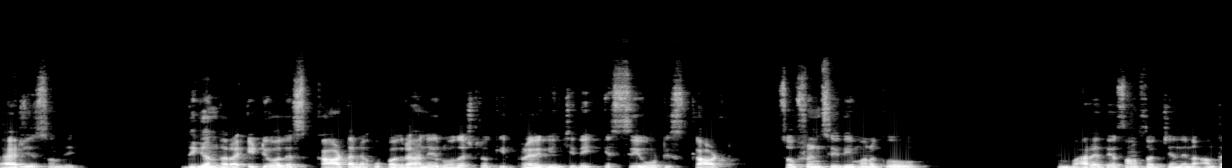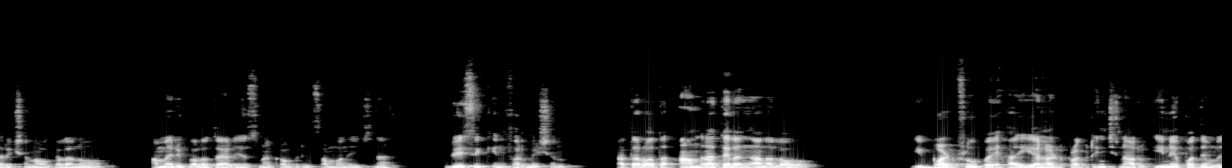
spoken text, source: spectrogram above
తయారు చేస్తుంది. దిగంతర ఇటీవల స్కాట్ అనే ఉపగ్రహాన్ని రోదస్లోకి ప్రయోగించింది. S C O T SCOT. So friends ఇది మనకు భారతీయ సంస్థకు చెందిన అంతరిక్ష నౌకలను అమెరికాలో తయారు చేస్తున్న కంపెనీకి సంబంధించిన బేసిక్ ఇన్ఫర్మేషన్. ఆ తర్వాత ఆంధ్ర తెలంగాణలో ఈ బర్డ్ ఫ్లూపై హై అలర్ట్ ప్రకటించినారు. ఈ నేపథ్యంలో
